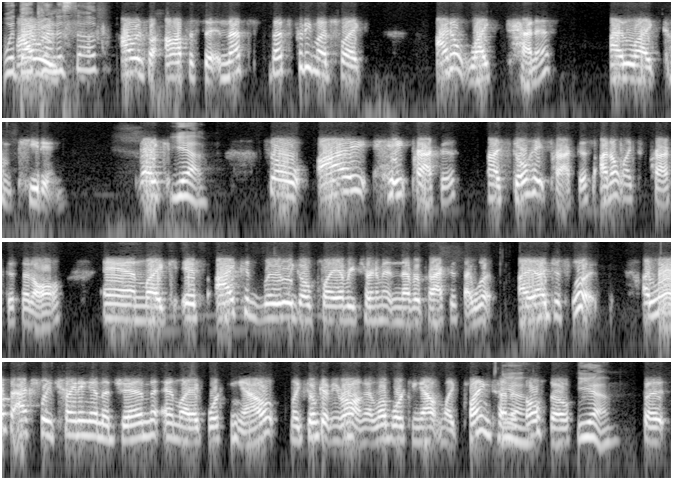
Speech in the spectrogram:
with that kind of stuff? I was the opposite, and that's that's pretty much like I don't like tennis. I like competing. Like Yeah. So I hate practice. I still hate practice. I don't like to practice at all. And like, if I could literally go play every tournament and never practice, I would. I, I just would. I love actually training in the gym and like working out. Like, don't get me wrong. I love working out and like playing tennis Yeah. also. Yeah. But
